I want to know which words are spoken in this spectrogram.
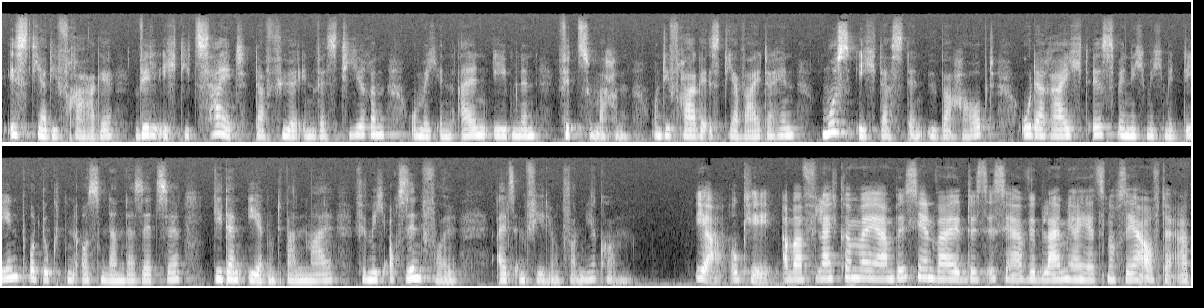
ist ja die Frage, will ich die Zeit dafür investieren, um mich in allen Ebenen fit zu machen? Und die Frage ist ja weiterhin, muss ich das denn überhaupt? Oder reicht es, wenn ich mich mit den Produkten auseinandersetze, die dann irgendwann mal für mich auch sinnvoll als Empfehlung von mir kommen? Ja, okay. Aber vielleicht können wir ja ein bisschen, weil das ist ja, wir bleiben ja jetzt noch sehr auf der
